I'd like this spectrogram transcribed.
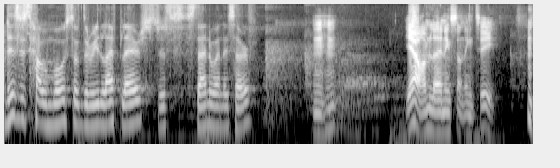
This is how most of the real life players just stand when they serve. hmm Yeah, I'm learning something too.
